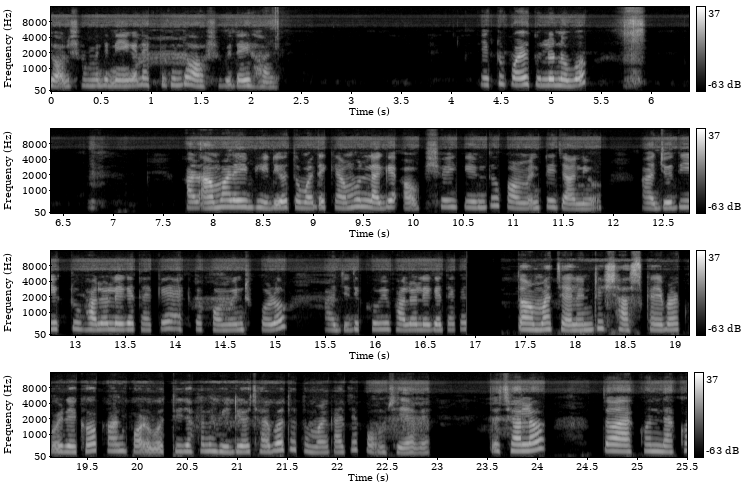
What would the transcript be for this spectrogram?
জল সমেতে নিয়ে গেলে একটু কিন্তু অসুবিধাই হয়। একটু পরে তুলে নেব। আর আমার এই ভিডিও তোমাদের কেমন লাগে অবশ্যই কিন্তু কমেন্টে জানিও। আর যদি একটু ভালো লেগে থাকে একটা কমেন্ট করো। আর যদি খুবই ভালো লেগে থাকে তো আমার চ্যানেলটি সাবস্ক্রাইবার করে রেখো, কারণ পরবর্তী যখন ভিডিও ছাড়বো তো তোমার কাছে পৌঁছে যাবে। তো চলো, তো এখন দেখো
